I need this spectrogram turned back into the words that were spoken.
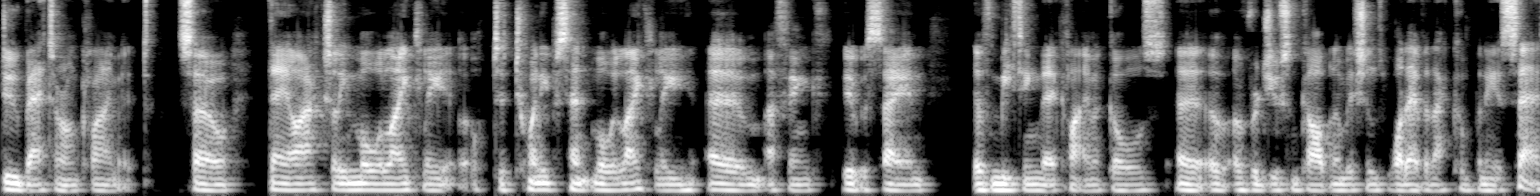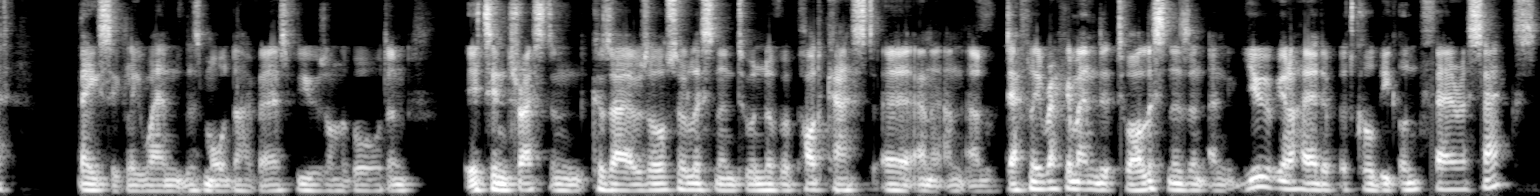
do better on climate. So they are actually more likely, up to 20% more likely, um, I think it was saying, of meeting their climate goals, uh, of, of reducing carbon emissions, whatever that company has set basically when there's more diverse views on the board. And it's interesting because I was also listening to another podcast uh, and, and I definitely recommend it to our listeners. And, and you have you know heard of it's called the Unfairer Sex.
